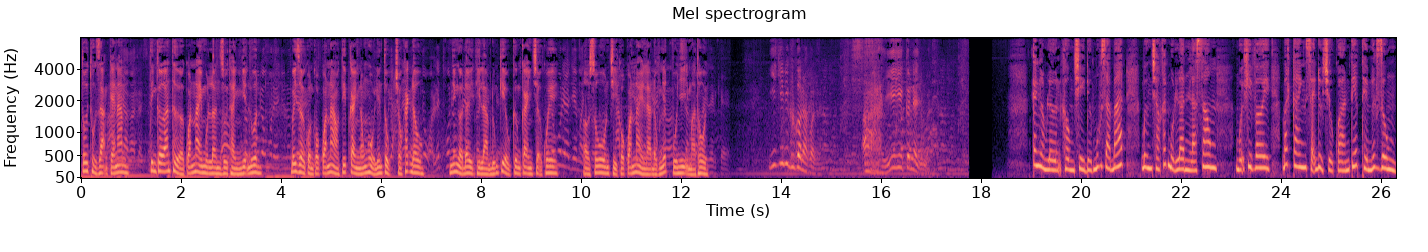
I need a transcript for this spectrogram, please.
Tôi thuộc dạng kén ăn, tình cờ ăn thử ở quán này một lần rồi thành nghiện luôn. Bây giờ còn có quán nào tiếp canh nóng hổi liên tục cho khách đâu. Nhưng ở đây thì làm đúng kiểu cơm canh chợ quê. Ở Seoul chỉ có quán này là độc nhất vô nhị mà thôi. Canh lòng lợn không chỉ được múc ra bát, bưng cho khách một lần là xong. Mỗi khi vơi, bát canh sẽ được chủ quán tiếp thêm nước dùng.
